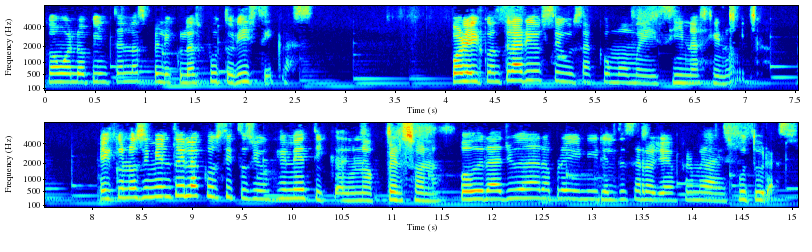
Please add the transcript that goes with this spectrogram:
como lo pintan las películas futurísticas. Por el contrario, se usa como medicina genómica. El conocimiento de la constitución genética de una persona podrá ayudar a prevenir el desarrollo de enfermedades futuras,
